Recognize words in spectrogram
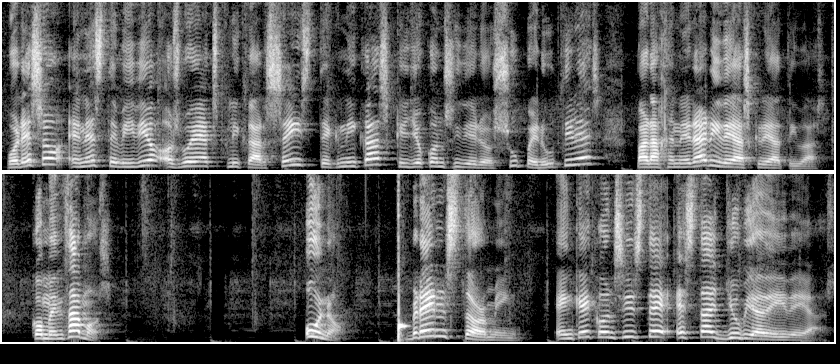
Por eso, en este vídeo os voy a explicar seis técnicas que yo considero súper útiles para generar ideas creativas. ¡Comenzamos! 1. Brainstorming. ¿En qué consiste esta lluvia de ideas?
